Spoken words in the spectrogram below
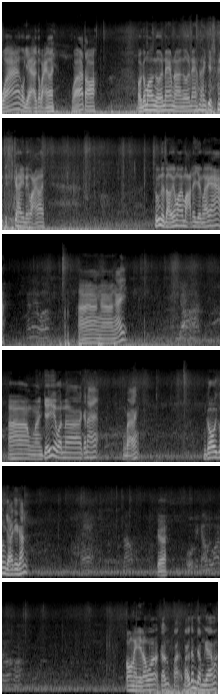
Quá con vạc các bạn ơi. Quá to. Rồi cảm ơn người anh em nè người anh em đang trên, trên cây nè các bạn ơi. Xuống từ từ em ơi mệt thì dừng lại nha. À ngáy. À ngàn chí bên à, cái này á, thằng bạn. Coi con vạc kìa khánh. Kìa con này đâu á cỡ bảy tám trăm gram á.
